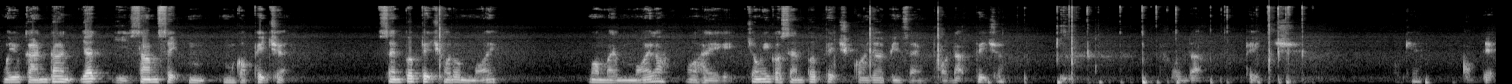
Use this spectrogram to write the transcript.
我要簡單一二三四五五個 page，sample page 我都唔愛，我咪唔愛啦，我係將呢個 sample page 改咗變成 product page，product page，OK，update。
